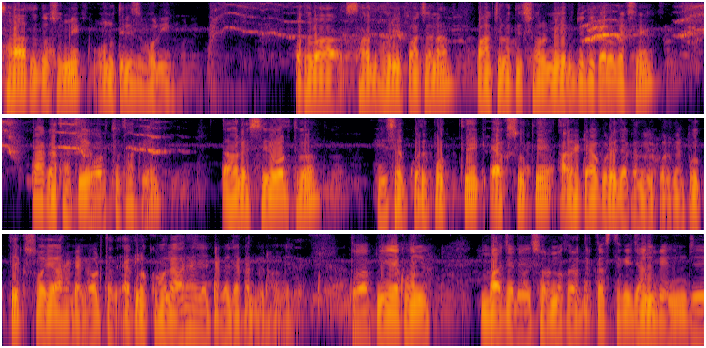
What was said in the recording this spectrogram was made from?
সাত দশমিক উনত্রিশ ভরি। অথবা সাত ভরি পাঁচ আনা পাঁচ রতি স্বর্ণের যদি কারও কাছে টাকা থাকে, অর্থ থাকে, তাহলে সে অর্থ হিসাব করে প্রত্যেক একশোতে আড়াই টাকা করে জাকাত বের করবেন। প্রত্যেক ছয় আড়াই টাকা, অর্থাৎ এক লক্ষ হলে আড়াই হাজার টাকা জাকাত বের হবে। তো আপনি এখন বাজারে স্বর্ণকারদের কাছ থেকে জানবেন যে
